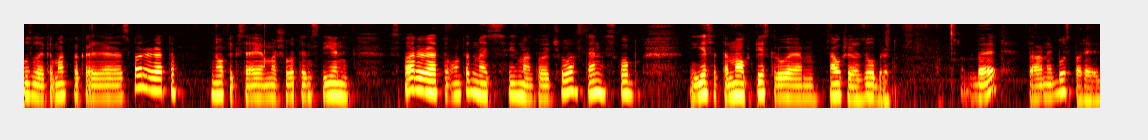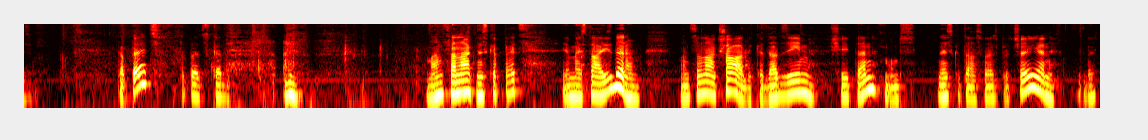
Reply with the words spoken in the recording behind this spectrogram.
uzliekam atpakaļ spararatu, nofiksējam ar šo ten stieni spararatu, un tad mēs izmantojot šo ten skopu, iesatam augstu pieskrūvējam augšējo zobratu. Bet tā nebūs pareizi. Kāpēc? Tāpēc, kad man sanāk neskapēc, ja mēs tā izdaram, uh, Man sanāk šādi, kad atzīme šī ten mums neskatās vairs pret šeieni, bet,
